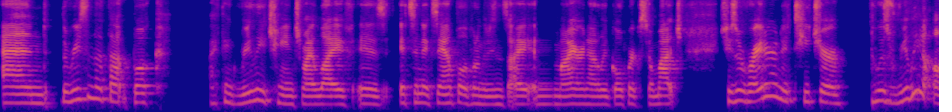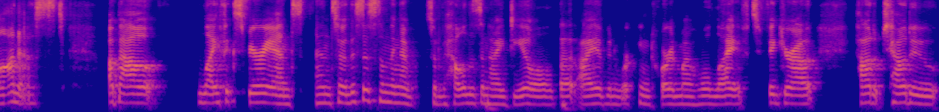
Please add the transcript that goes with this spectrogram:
And the reason that that book I think really changed my life is it's an example of one of the reasons I admire Natalie Goldberg so much. She's a writer and a teacher who is really honest about life experience. And so this is something I've sort of held as an ideal that I have been working toward my whole life to figure out how to how to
